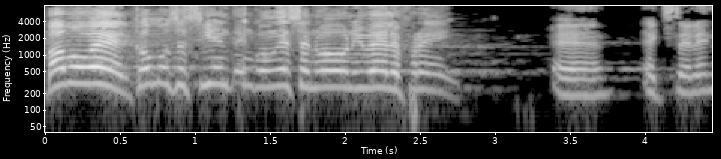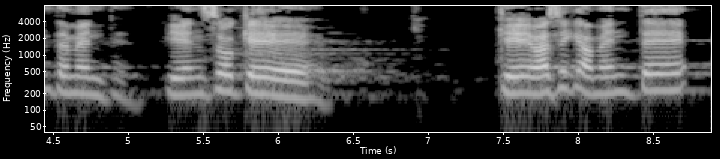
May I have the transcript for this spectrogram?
Vamos a ver, ¿cómo se sienten con ese nuevo nivel, Efraín? Eh, excelentemente. Pienso que, que básicamente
